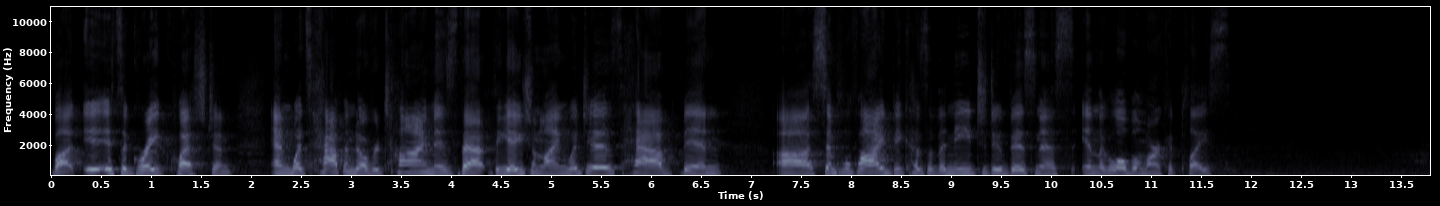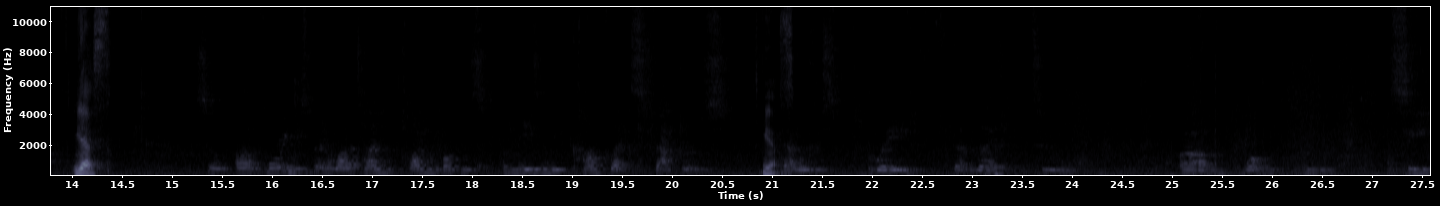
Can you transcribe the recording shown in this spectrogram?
but it, it's a great question. And what's happened over time is that the Asian languages have been uh, simplified because of the need to do business in the global marketplace. Yes. So, uh, Maureen, you spent a lot of time talking about these amazingly complex factors Yes. that was just brave that led to um, what we see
